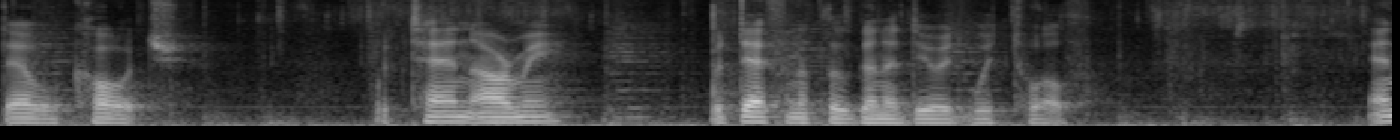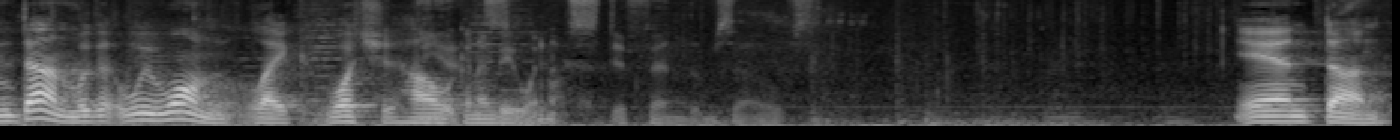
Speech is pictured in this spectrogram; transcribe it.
devil coach, with ten army, we're definitely gonna do it with twelve and done. We, we won. Like, watch how The we're gonna be winning. Must defend themselves. And done.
